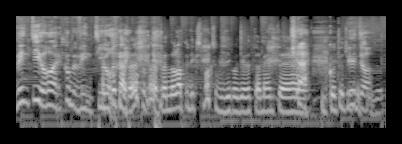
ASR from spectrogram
20 ore, come 20 ore? Aspettate, adesso prendo l'app di Xbox e vi dico direttamente Cioè, il conteggio io dico- preciso.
